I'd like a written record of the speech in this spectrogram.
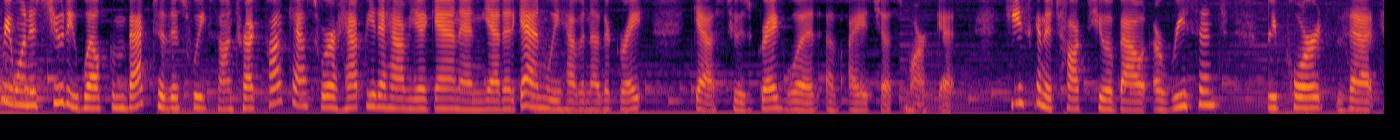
everyone, it's Judy. Welcome back to this week's On Track podcast. We're happy to have you again. And yet again, we have another great guest who is Greg Wood of IHS Markit. He's going to talk to you about a recent report that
